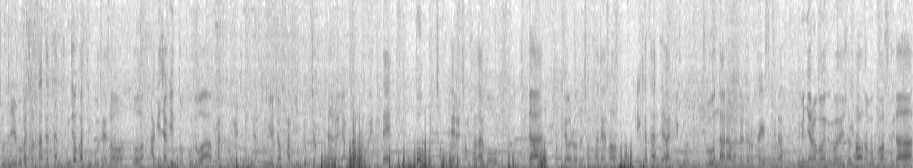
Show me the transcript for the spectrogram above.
조선일보가 저 따뜻한 궁전 같은 곳에서 또 악의적인 또 보도와 반통일적, 반통일적, 반민족적 기사를 양산하고 있는데 꼭 적폐를 청산하고 분단, 적폐 언론을 청산해서 깨끗한 대한민국, 좋은 나라 만들도록 하겠습니다. 국민 여러분 응원해 주셔서 너무 고맙습니다.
